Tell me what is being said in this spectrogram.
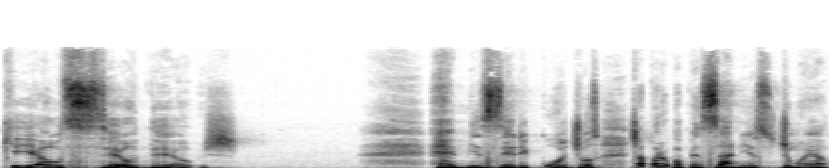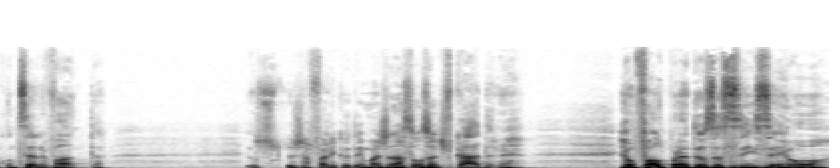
que é o seu Deus, é misericordioso. Já parou para pensar nisso de manhã, quando você levanta? Eu já falei que eu tenho imaginação santificada, né? Eu falo para Deus assim, Senhor,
